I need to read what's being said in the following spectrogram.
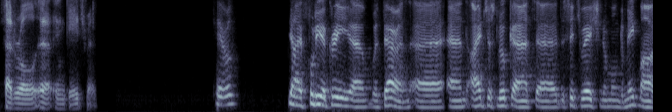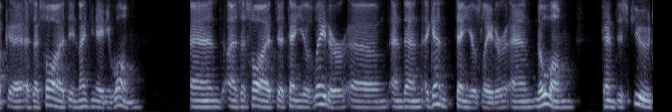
federal uh, engagement. Carol? Yeah, I fully agree uh, with Darren. Uh, and I just look at uh, the situation among the Mi'kmaq uh, as I saw it in 1981 and as I saw it uh, 10 years later, um, and then again 10 years later, and no one can dispute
